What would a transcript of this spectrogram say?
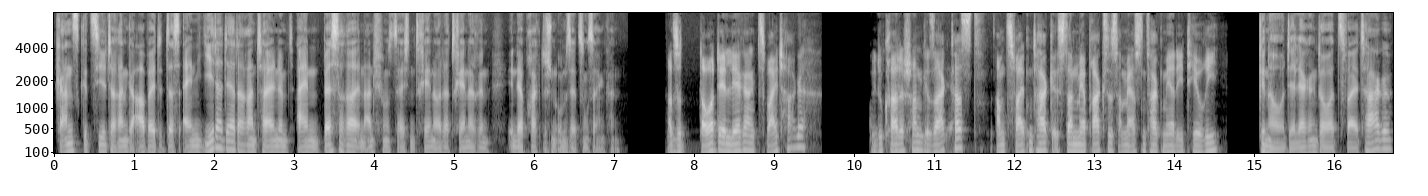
ganz gezielt daran gearbeitet, dass ein jeder, der daran teilnimmt, ein besserer, in Anführungszeichen, Trainer oder Trainerin in der praktischen Umsetzung sein kann. Also dauert der Lehrgang zwei Tage? Wie du gerade schon gesagt hast. Am zweiten Tag ist dann mehr Praxis, am ersten Tag mehr die Theorie. Genau, der Lehrgang dauert zwei Tage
